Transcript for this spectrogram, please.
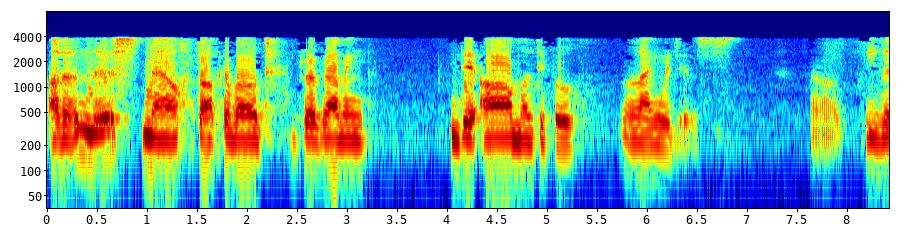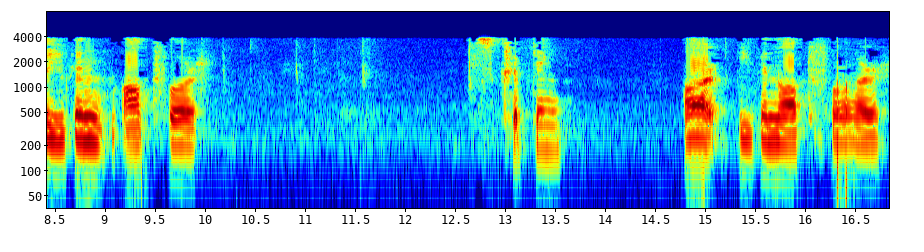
Other than this, now talk about programming. There are multiple languages. Uh, either you can opt for scripting or you can opt for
